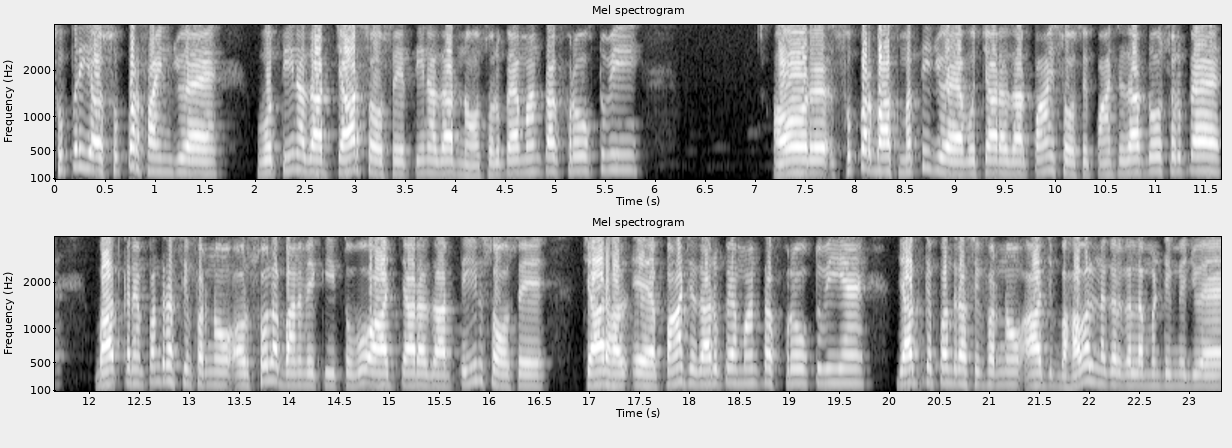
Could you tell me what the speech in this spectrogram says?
सुपरी और सुपर फाइन जो है वो 3400 से 3900 रुपए मन तक फरोख्त हुई। और सुपर बासमती जो है वो 4500 से 5200 रुपए। बात करें पंद्रह सिफर नौ और सोलह बानवे की तो वो आज 4300 से चार पाँच हज़ार रुपये मन तक फरोख्त हुई हैं, जबकि पंद्रह सिफर नौ आज बहावल नगर गला मंडी में जो है,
